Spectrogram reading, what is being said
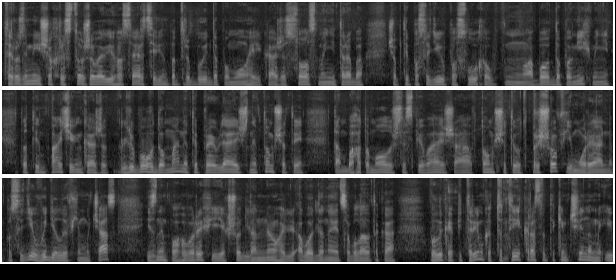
ти розумієш, що Христос живе в його серці, Він потребує допомоги і каже, Сос, мені треба, щоб ти посидів, послухав або допоміг мені, то тим паче він каже, любов до мене ти проявляєш не в тому, що ти там багато молишся, співаєш, а в тому, що ти от прийшов йому реально посидів, виділив йому час і з ним поговорив. І якщо для нього або для неї це була така велика підтримка, то ти якраз таким чином і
